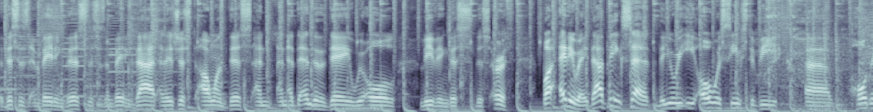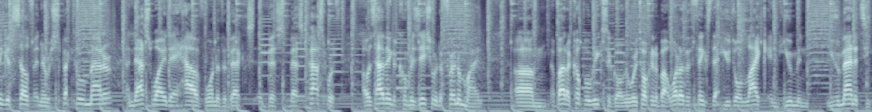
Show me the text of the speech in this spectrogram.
This is invading this, this is invading that, and it's just I want this. And and at the end of the day, we're all leaving this this earth. But anyway, that being said, the UAE always seems to be uh, holding itself in a respectable manner, and that's why they have one of the best best, best passports. I was having a conversation with a friend of mine um, about a couple of weeks ago. We were talking about what are the things that you don't like in human humanity.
